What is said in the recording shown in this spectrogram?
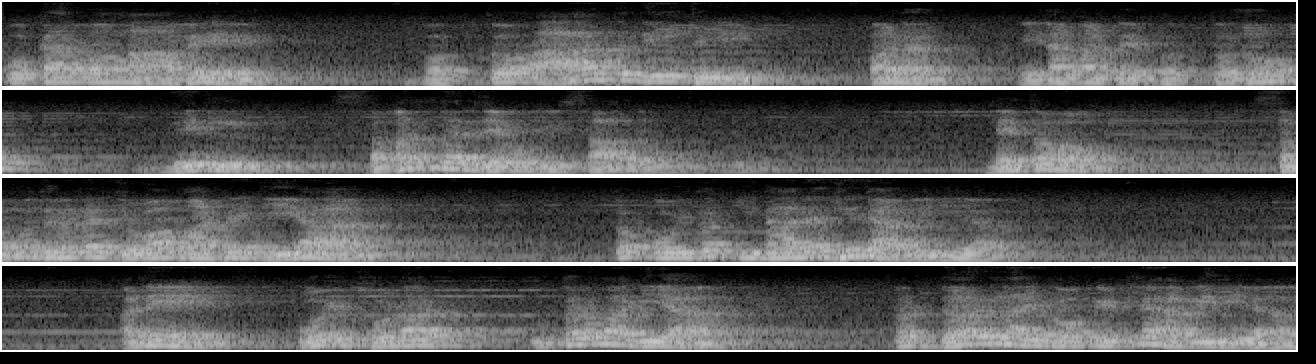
પોકારવામાં આવે. ભક્તો આત દિલથી, પણ એના માટે ભક્તોનું દિલ સમંદર જેવું વિશાળ હોવું. ને તો સમુદ્રને જોવા માટે ગયા, તો કોઈ તો કિનારેથી જ આવી ગયા. અને કોઈ થોડા ઉતરવા ગયા તો ડર લાગ્યો એટલે આવી રહ્યા.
